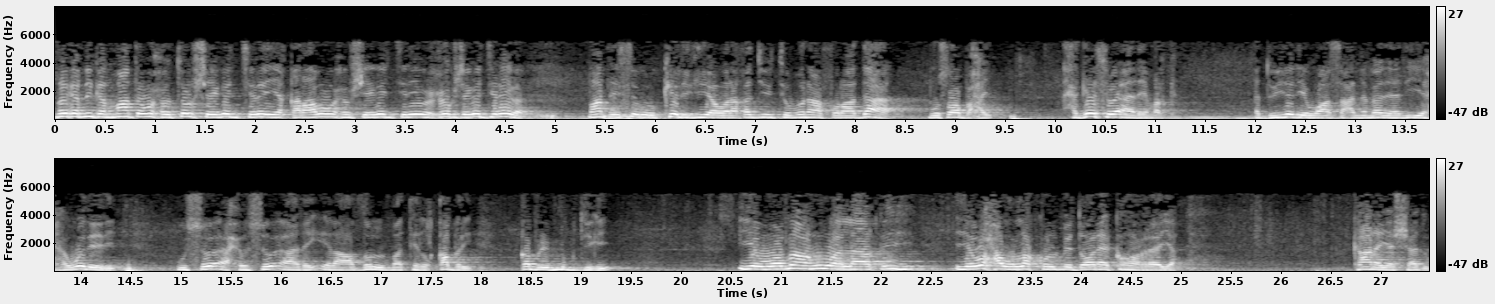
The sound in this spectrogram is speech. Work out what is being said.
Marka ninkan maanta wuxuu tol sheegan jiray iyo qaraabo wuxuu sheegan jiray xoog sheegan jirayba maanta isagoo keligiia walaqad ji'tumunaa furaadaa buu soo baxay. Xaggee soo aaday marka. Adduunyadii waasacnimadeedii iyo hawadeedii uu soo axuu soo aaday ilaa dulmati alqabri qabri mugdigii iyo wamaa huwa laaqiihi iyo waxa uu la kulmi doonee ka horreeya kaana yashhadu.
